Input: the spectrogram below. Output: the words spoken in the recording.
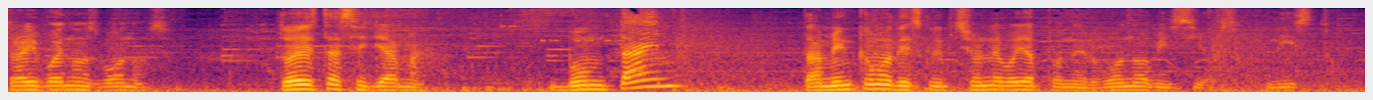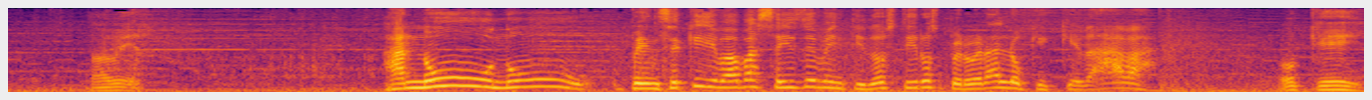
Trae buenos bonos. Toda esta se llama Boom Time. También como descripción le voy a poner bono vicioso. Listo. A ver. Ah, no, no. Pensé que llevaba 6 de 22 tiros, pero era lo que quedaba. Ok.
